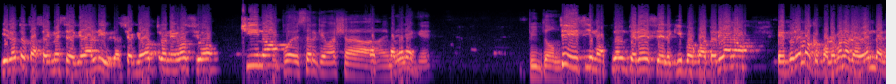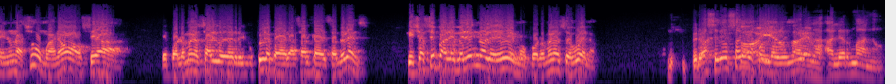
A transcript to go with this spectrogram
y el otro está seis meses de quedar libre. O sea que otro negocio chino. puede ser que vaya a Pitón. Sí, sí, mostró interés el equipo ecuatoriano esperemos que por lo menos lo vendan en una suma, ¿no? O sea, que por lo menos algo de recupero para las arcas de San Lorenzo. Que yo sepa, al Emelec no le debemos, por lo menos es bueno. Pero hace dos años cuando vendieron al hermano,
